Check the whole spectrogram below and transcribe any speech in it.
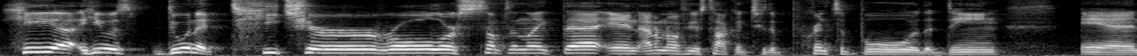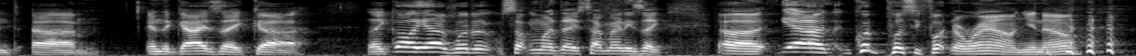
he uh, he was doing a teacher role or something like that, and I don't know if he was talking to the principal or the dean, and um, and the guy's like. Uh, like, oh yeah, uh, something like that. He's talking about. And he's like, uh, yeah, quit pussyfooting around, you know.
